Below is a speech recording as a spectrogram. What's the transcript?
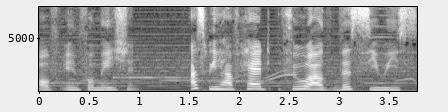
of information. As we have heard throughout this series,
